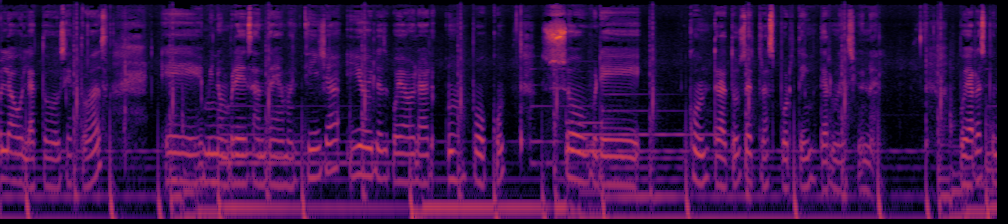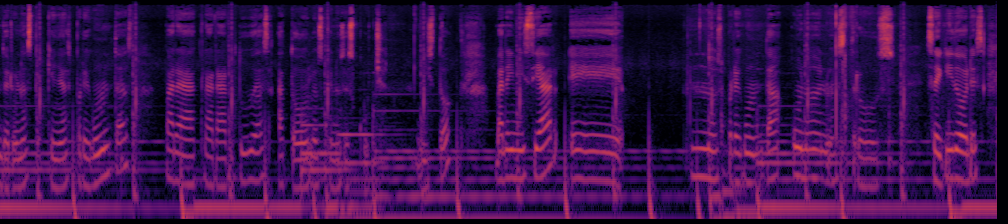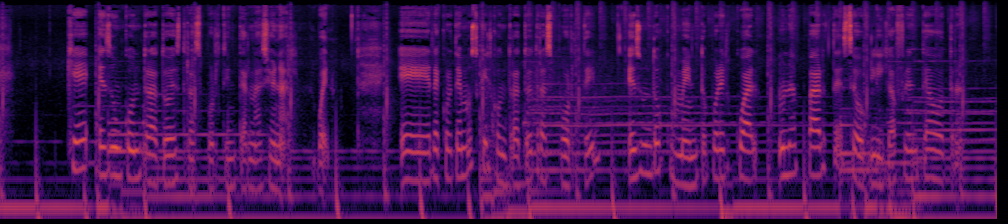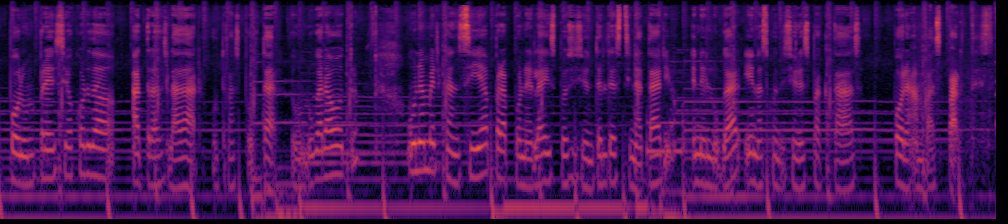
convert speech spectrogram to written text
Hola, hola a todos y a todas. Eh, mi nombre es Andrea Mantilla y hoy les voy a hablar un poco sobre contratos de transporte internacional. Voy a responder unas pequeñas preguntas para aclarar dudas a todos los que nos escuchan. ¿Listo? Para iniciar, eh, nos pregunta uno de nuestros seguidores qué es un contrato de transporte internacional. Bueno, eh, recordemos que el contrato de transporte es un documento por el cual una parte se obliga frente a otra por un precio acordado a trasladar o transportar de un lugar a otro una mercancía para ponerla a disposición del destinatario en el lugar y en las condiciones pactadas por ambas partes.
